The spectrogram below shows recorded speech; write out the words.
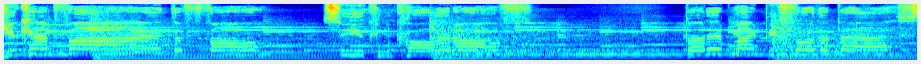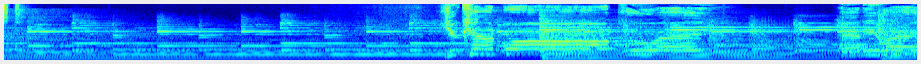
You can't find the phone, so you can call it off. But it might be for the best. You can't walk away anyway,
